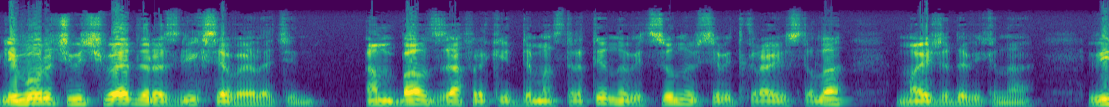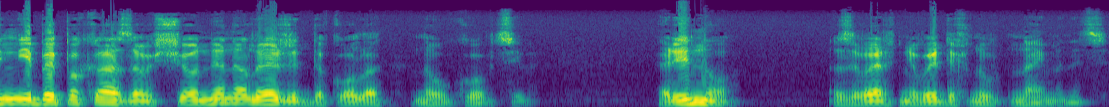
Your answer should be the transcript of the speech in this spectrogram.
Ліворуч від шведа розлігся велетін. Амбал з Африки демонстративно відсунувся від краю стола майже до вікна. Він ніби показав, що не належить до кола науковців. Ріно, зверхньо видихнув найманець.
